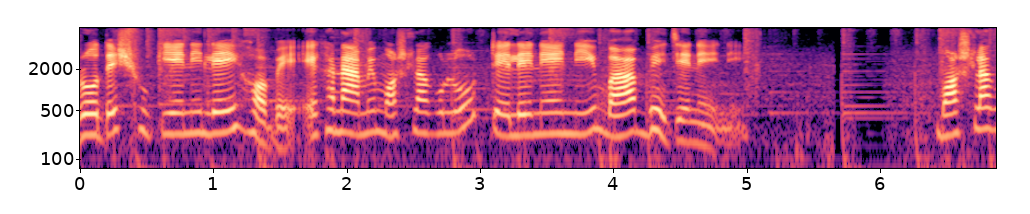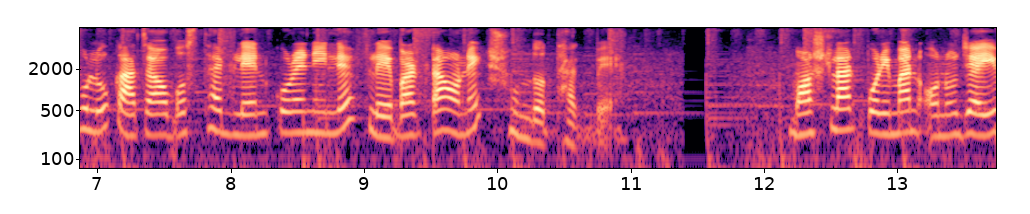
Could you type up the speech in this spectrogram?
রোদে শুকিয়ে নিলেই হবে। এখানে আমি মশলাগুলো টেলে নিই বা ভেজে নিই মশলাগুলো কাঁচা অবস্থায় ব্লেন্ড করে নিলে ফ্লেভারটা অনেক সুন্দর থাকবে। মশলার পরিমাণ অনুযায়ী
